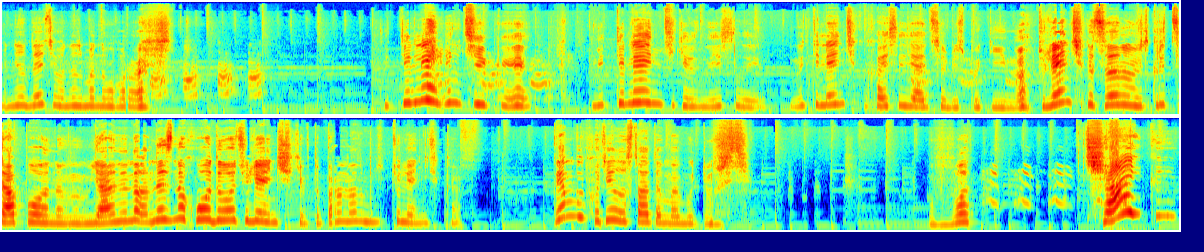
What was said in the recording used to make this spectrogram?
Мені здається, вони з мене угорають. Це тюленчики. Ми тюленчиків знайшли. Ну, тюленчики хай сидять собі спокійно. Тюленчики це ну, відкриття повне. Я не, не знаходила тюленчиків, тепер у нас будуть тюленчики. Ким би б хотіли стати в майбутньому житті? Вот. Чайки?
